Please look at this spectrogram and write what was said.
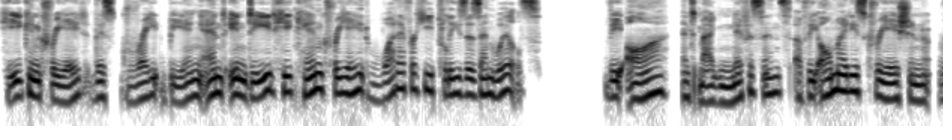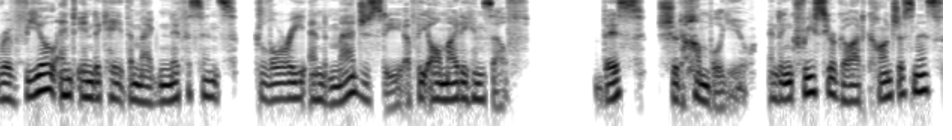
He can create this great being, and indeed, He can create whatever He pleases and wills. The awe and magnificence of the Almighty's creation reveal and indicate the magnificence, glory, and majesty of the Almighty Himself. This should humble you and increase your God consciousness,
